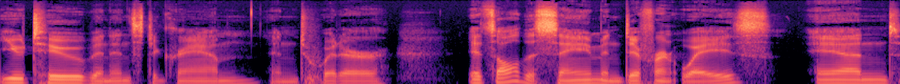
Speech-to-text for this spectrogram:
YouTube and Instagram and Twitter. It's all the same in different ways. And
